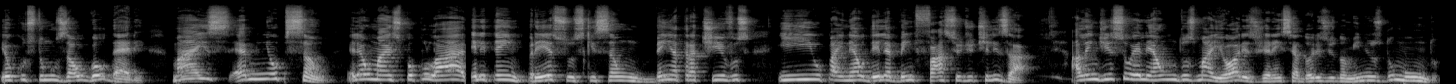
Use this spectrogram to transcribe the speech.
eu costumo usar o GoDaddy, mas é minha opção. Ele é o mais popular, ele tem preços que são bem atrativos e o painel dele é bem fácil de utilizar. Além disso, ele é um dos maiores gerenciadores de domínios do mundo,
